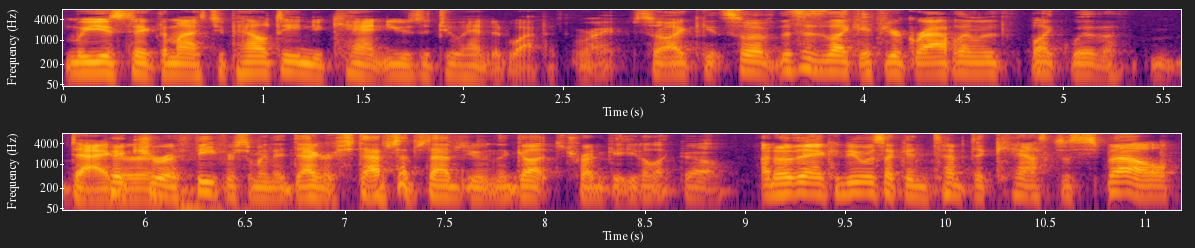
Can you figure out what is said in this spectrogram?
We used to take the minus two penalty, and you can't use a two handed weapon. Right. So I can, so if this is like if you're grappling with like with a Dagger. picture of a thief or something, the dagger stab stab stabs you in the gut to try to get you to let go. Another thing I can do is I can attempt to cast a spell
